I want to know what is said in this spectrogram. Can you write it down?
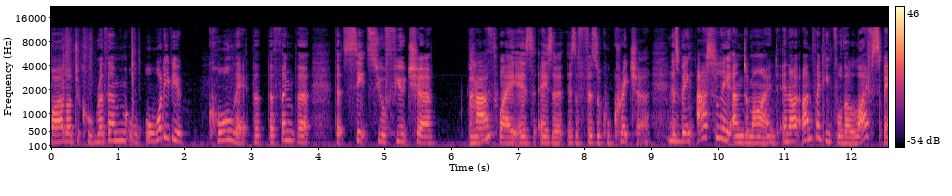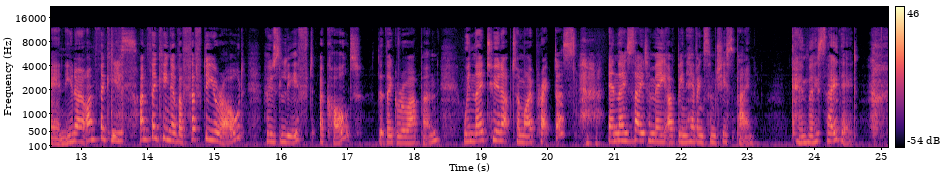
biological rhythm or, or whatever you call that, the, the thing that, that sets your future Mm-hmm. pathway as as a as a physical creature is mm. being utterly undermined. And I, I'm thinking for the lifespan. You know, I'm thinking I'm thinking of a 50 year old who's left a cult that they grew up in when they turn up to my practice and they mm. say to me, "I've been having some chest pain." Can they say that?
